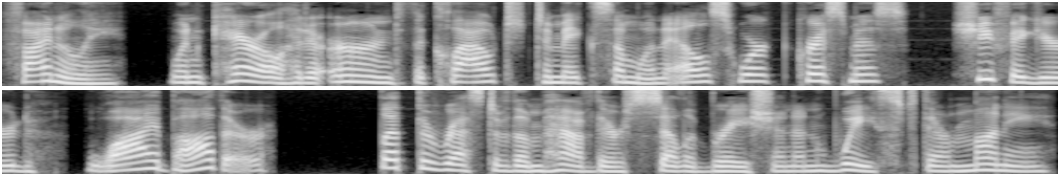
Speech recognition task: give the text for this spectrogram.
Finally, when Carol had earned the clout to make someone else work Christmas, she figured, why bother? Let the rest of them have their celebration and waste their money.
